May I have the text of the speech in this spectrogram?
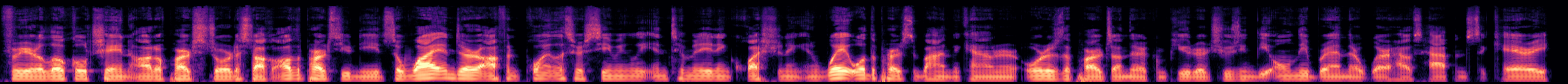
for your local chain auto parts store to stock all the parts you need. So why endure often pointless or seemingly intimidating questioning and wait while the person behind the counter orders the parts on their computer, choosing the only brand their warehouse happens to carry?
